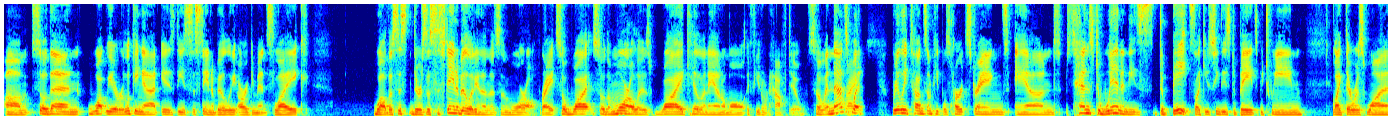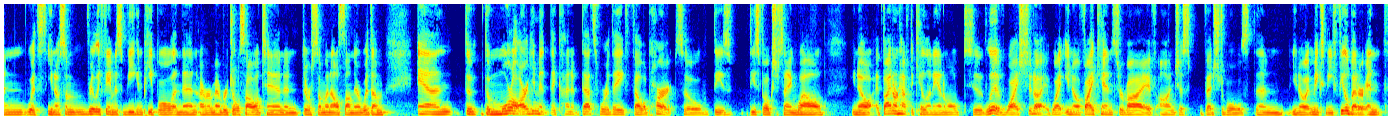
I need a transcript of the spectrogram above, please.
all. Um, so then what we are looking at is these sustainability arguments like, well, the, there's a sustainability and then there's the moral, right? So why? So the moral is why kill an animal if you don't have to? So and that's right. what really tugs on people's heartstrings and tends to win in these debates. Like you see these debates between like there was one with, you know, some really famous vegan people. And then I remember Joel Salatin and there was someone else on there with them. And the the moral argument, they kind of that's where they fell apart. So these these folks are saying, well, you know, if I don't have to kill an animal to live, why should I? Why, you know, if I can survive on just vegetables, then, you know, it makes me feel better. And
